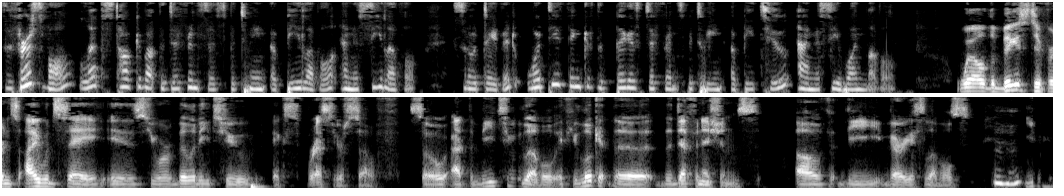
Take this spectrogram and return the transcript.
So, first of all, let's talk about the differences between a B level and a C level. So, David, what do you think of the biggest difference between a B2 and a C1 level? Well, the biggest difference I would say is your ability to express yourself. So at the B2 level, if you look at the, the definitions of the various levels, Mm-hmm. you can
